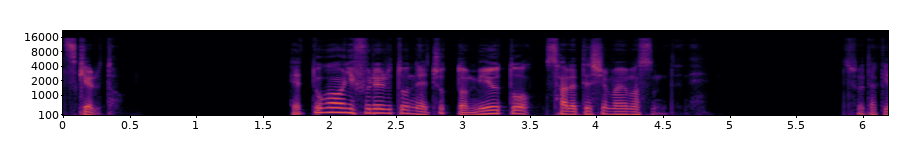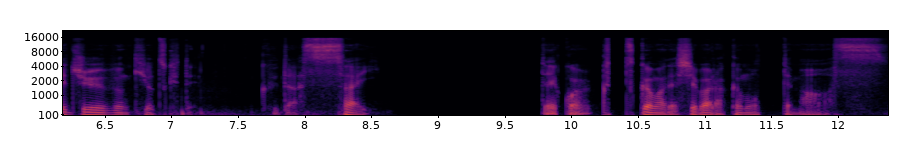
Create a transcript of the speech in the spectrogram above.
つけると。ヘッド側に触れるとね、ちょっとミュートされてしまいますんでね。それだけ十分気をつけてください。で、これくっつくまでしばらく持ってます。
